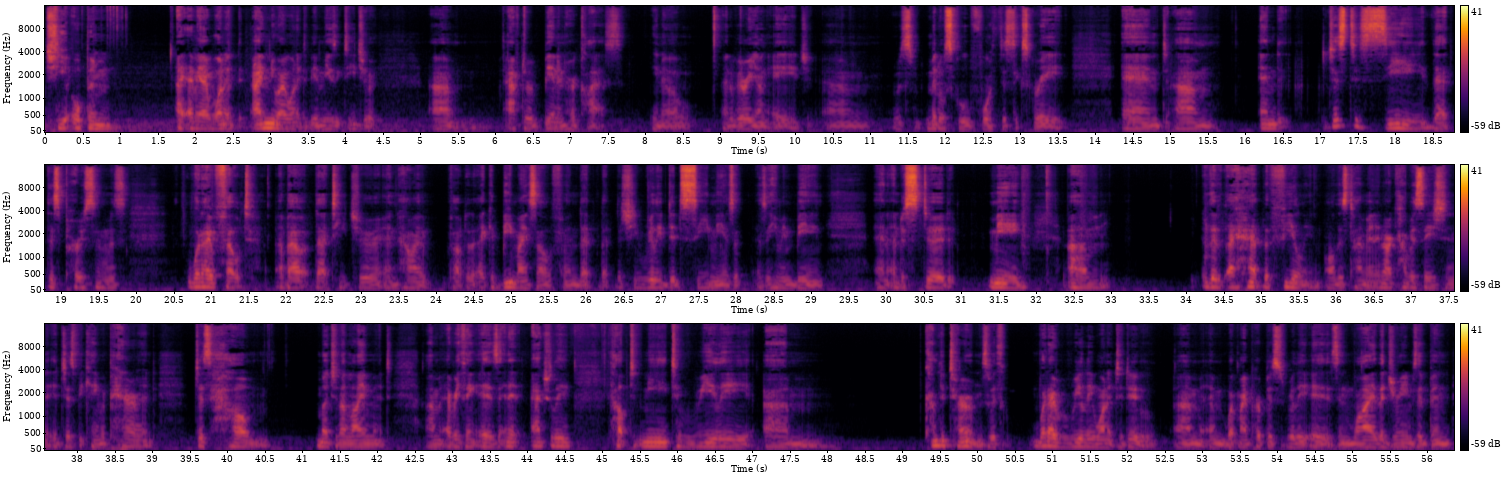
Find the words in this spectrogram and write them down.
she opened I, I mean, I wanted, I knew I wanted to be a music teacher um, after being in her class, you know, at a very young age. Um, it was middle school, fourth to sixth grade. and um, and just to see that this person was what I felt about that teacher and how I felt that I could be myself and that, that, that she really did see me as a as a human being and understood me um, that I had the feeling all this time and in our conversation it just became apparent just how much in alignment um, everything is and it actually helped me to really um, come to terms with what I really wanted to do um, and what my purpose really is and why the dreams have been,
